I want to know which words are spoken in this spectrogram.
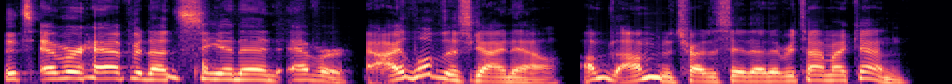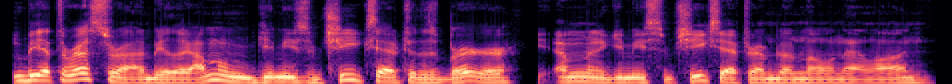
that's ever happened on CNN ever. I love this guy now. I'm I'm gonna try to say that every time I can. Be at the restaurant and be like, I'm gonna give me some cheeks after this burger. I'm gonna give me some cheeks after I'm done mowing that lawn.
